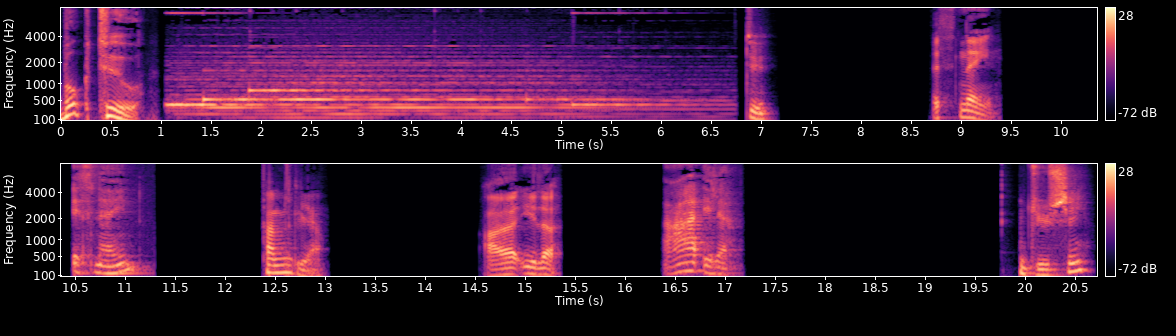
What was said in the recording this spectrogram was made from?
book two. Dy. اثنين. اثنين. Familja. عائلة. عائلة. Gjyshi.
